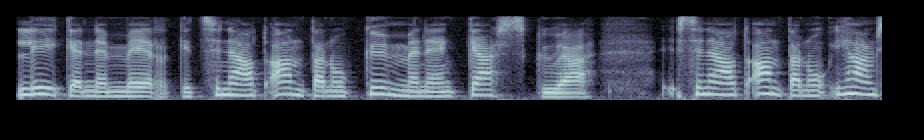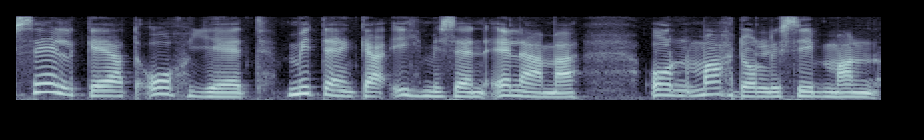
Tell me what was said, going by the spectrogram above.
liikennemerkit, sinä olet antanut kymmenen käskyä, sinä olet antanut ihan selkeät ohjeet, mitenkä ihmisen elämä on mahdollisimman,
